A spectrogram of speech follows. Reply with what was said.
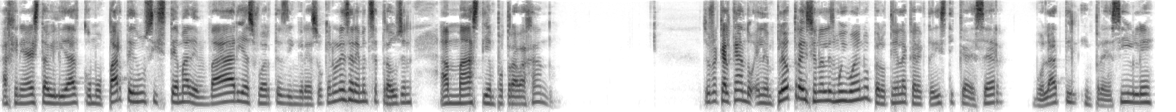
a generar estabilidad como parte de un sistema de varias fuertes de ingreso que no necesariamente se traducen a más tiempo trabajando. Entonces, recalcando, el empleo tradicional es muy bueno, pero tiene la característica de ser volátil, impredecible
